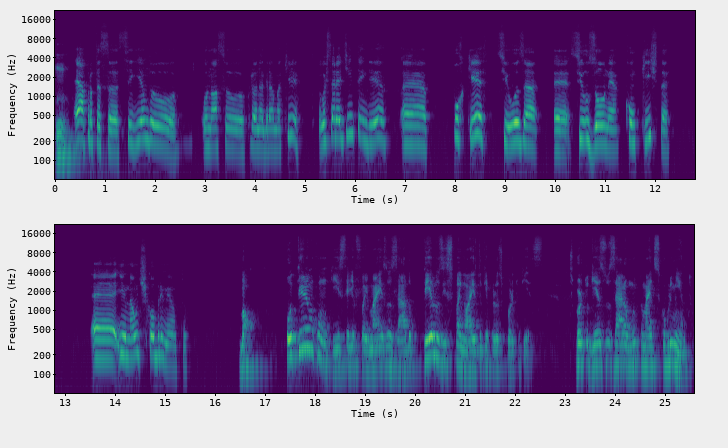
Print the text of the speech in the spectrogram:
Hum. É, professor, seguindo o nosso cronograma aqui, eu gostaria de entender é, por que se usa, é, se usou, né, conquista é, e não descobrimento. Bom, o termo conquista ele foi mais usado pelos espanhóis do que pelos portugueses. Portugueses usaram muito mais descobrimento.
